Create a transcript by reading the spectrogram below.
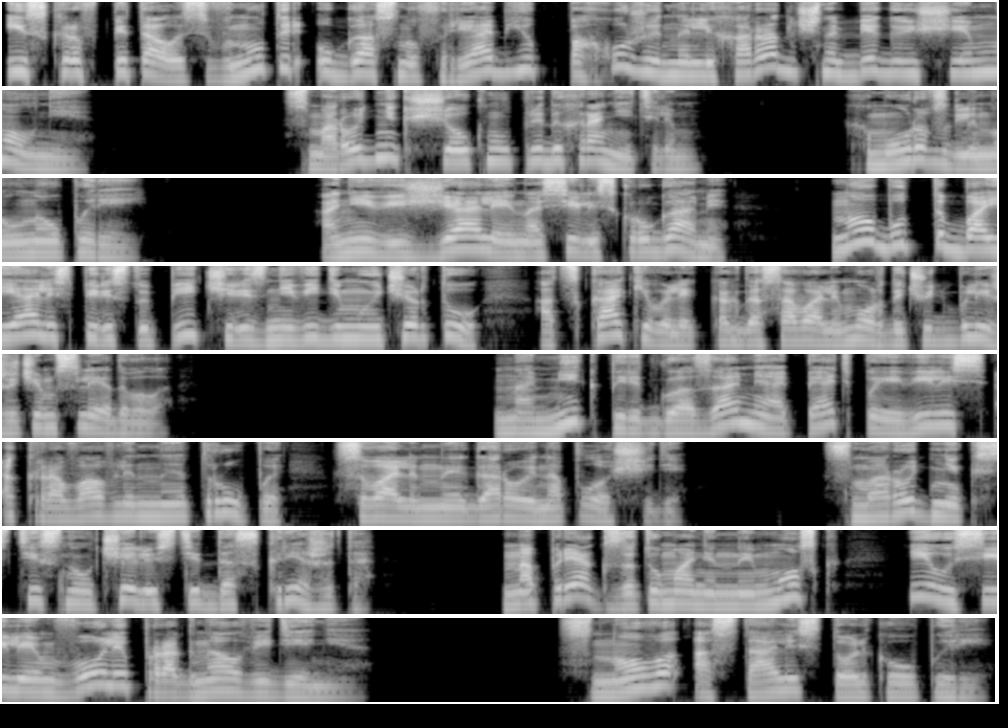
Искра впиталась внутрь, угаснув рябью, похожей на лихорадочно бегающие молнии. Смородник щелкнул предохранителем. Хмуро взглянул на упырей. Они визжали и носились кругами, но будто боялись переступить через невидимую черту, отскакивали, когда совали морды чуть ближе, чем следовало. На миг перед глазами опять появились окровавленные трупы, сваленные горой на площади. Смородник стиснул челюсти до скрежета, напряг затуманенный мозг и усилием воли прогнал видение. Снова остались только упыри.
